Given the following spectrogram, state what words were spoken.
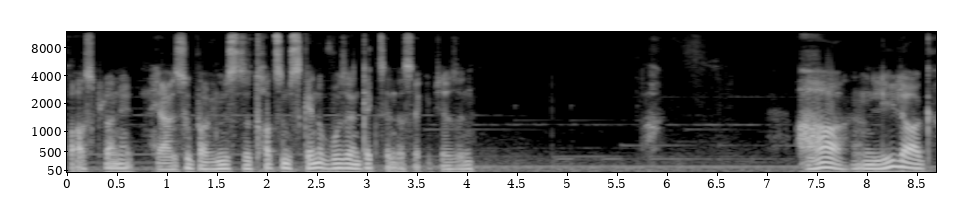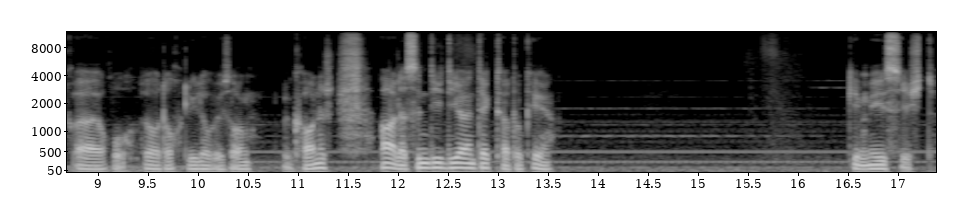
Grausplaneten. Ja, super. Wir müssen sie trotzdem scannen, obwohl sie entdeckt sind. Das ergibt ja Sinn. Ach. Ah, ein lila... Äh, ja, doch, lila würde ich sagen. Vulkanisch. Ah, das sind die, die er entdeckt hat. Okay. Gemäßigt.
